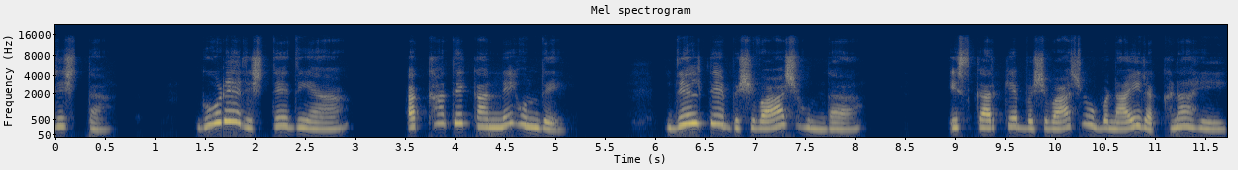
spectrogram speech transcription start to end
ਰਿਸ਼ਤਾ। ਗੂੜੇ ਰਿਸ਼ਤੇ ਦੀਆਂ ਅੱਖਾਂ ਤੇ ਕੰਨ ਨਹੀਂ ਹੁੰਦੇ। ਦਿਲ ਤੇ ਵਿਸ਼ਵਾਸ ਹੁੰਦਾ। ਇਸ ਕਰਕੇ ਵਿਸ਼ਵਾਸ ਨੂੰ ਬਣਾਈ ਰੱਖਣਾ ਹੀ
